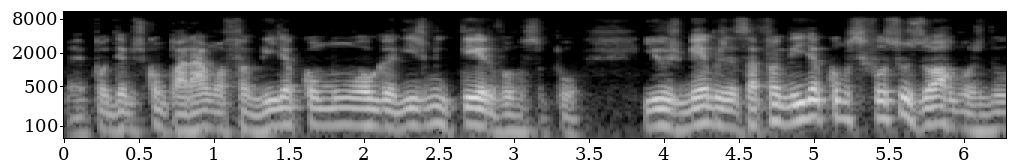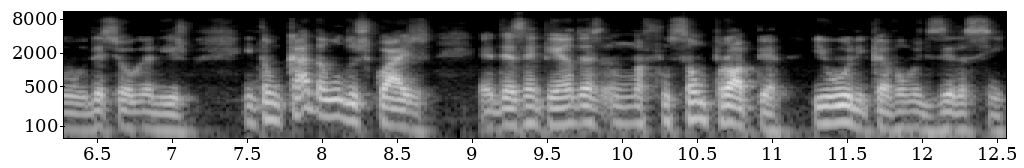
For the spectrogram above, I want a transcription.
Né? Podemos comparar uma família como um organismo inteiro, vamos supor, e os membros dessa família como se fossem os órgãos do, desse organismo. Então, cada um dos quais é, desempenhando uma função própria e única, vamos dizer assim.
